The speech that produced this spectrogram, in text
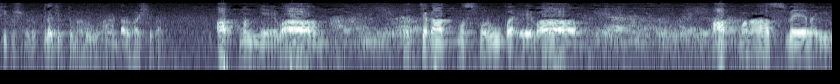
శ్రీకృష్ణుడు ఇలా చెప్తున్నాడు అని అంటారు భాష్యకారు ఆత్మన్యేవా. ప్రత్యగాత్మస్వరూప ఏవా. ఆత్మనాస్వేనైవ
